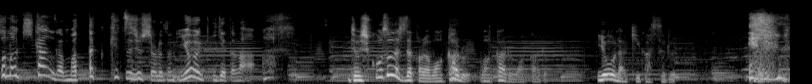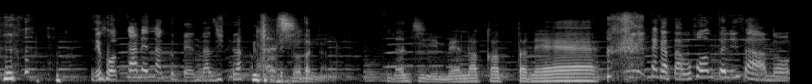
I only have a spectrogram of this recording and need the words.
この期間が全く欠如してるのによういけたな。女子高育ちだからわかるわかるわかる。ような気がする。でも別れなくて馴染めなかったでしょ。馴染めなかったね。だから多分本当にさあの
